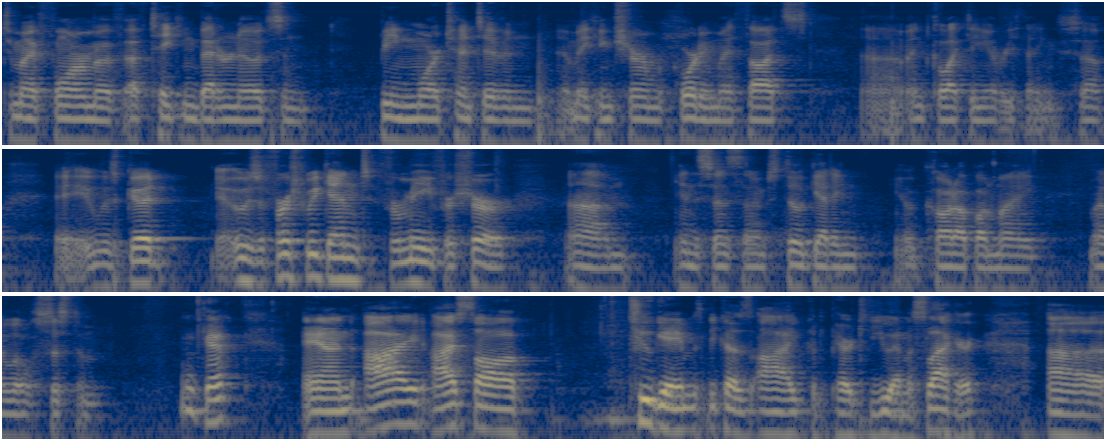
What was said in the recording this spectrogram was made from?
to my form of, of taking better notes and being more attentive and making sure I'm recording my thoughts uh, and collecting everything. So it was good. It was a first weekend for me for sure, um, in the sense that I'm still getting you know caught up on my my little system. Okay. And I I saw two games because I compared to you, I'm a slacker, uh,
